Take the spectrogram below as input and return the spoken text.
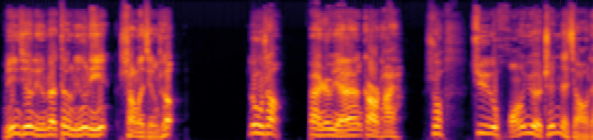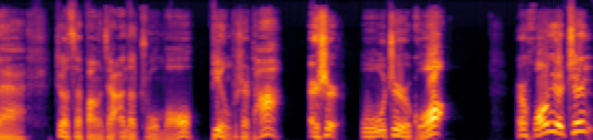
民警领着邓玲玲上了警车。路上，办人员告诉他呀，说据黄月珍的交代，这次绑架案的主谋并不是他，而是吴志国，而黄月珍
